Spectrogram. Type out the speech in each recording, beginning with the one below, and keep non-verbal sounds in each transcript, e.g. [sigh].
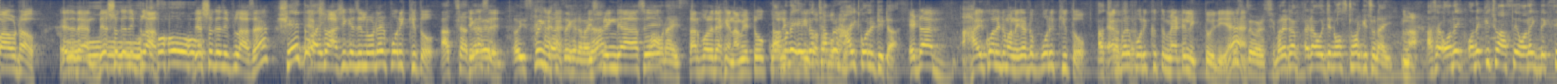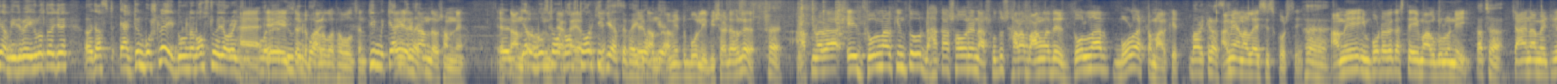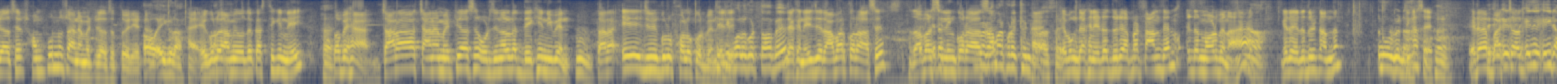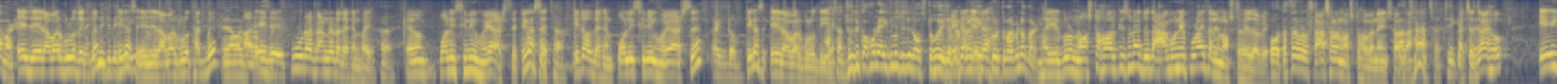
পা উঠাও। এই যে দেখেন দেড়শো কেজি প্লাস [laughs] দেড়শো কেজি প্লাস হ্যাঁ? সেই তো একশো আশি কেজি লোডের পরীক্ষিত। আচ্ছা ঠিক আছে? স্প্রিং আছে এখানে ভাই স্প্রিং [laughs] আছে। তারপরে দেখেন আমি একটু মানে কোয়ালিটি এইটা হচ্ছে আপনার হাই কোয়ালিটিটা এটা হাই কোয়ালিটি মানে এটা পরীক্ষিত। আচ্ছা, একবারে আচ্ছা। পরীক্ষিত ম্যাটেলিক তৈরি হ্যাঁ? বুঝতে পেরেছি। মানে এটা এটা ওই যে নষ্ট হওয়ার কিছু নাই। না। আচ্ছা অনেক অনেক কিছু আছে অনেক দেখছি আমি যে ভাই এগুলো তো ওই যে জাস্ট একজন বসলেই দোলনা নষ্ট হয়ে যায় অনেক হ্যাঁ মানে। ভালো কথা বলছেন। কি কেমনে টান দাও সামনে। কেন আমি নষ্ট নষ্ট হওয়ার কি কি আছে ভাই? একটু আমি বলি বিষয়টা হলে হ্যাঁ। আপনারা এই দোলনার কিন্তু ঢাকা শহরে না শুধু সারা বাংলাদেশ দোলনার বড় একটা মার্কেট। মার্কেট আছে। আমি অ্যানালাইসিস করছি। হ্যাঁ, হ্যাঁ। আমি ইম্পোর্টারের কাছ থেকে এই মালগুলো নেই। আচ্ছা। চায়না মেটেরিয়ালসের সম্পূর্ণ চায়না মেটেরিয়ালসের তৈরি এটা। এইগুলা? হ্যাঁ এগুলো আমি ওদের কাছ থেকে নেই। তবে হ্যাঁ যারা চায়না মেটেরিয়ালসের অরিজিনালটা দেখে নিবেন তারা এই জিনিসগুলো ফলো করবেন। এই যে ফলো করতে হবে। দেখেন এই যে রাবার করা আছে রাবার সিলিং করা আছে। রাবার প্রোটেকশন করা হ্যাঁ, আছে। এবং দেখেন এটা ধরে আপনার টান দেন এটা নড়বে না হ্যাঁ। এটা এটা ধরে টান দেন নড়বে না। ঠিক আছে? হ্যাঁ। এটা বাচ্চা এই যে এই রাবার এই যে রাবারগুলো দেখবেন দেখি, দেখি, ঠিক আছে? এই যে রাবারগুলো থাকবে আর এই যে পুরা ডান্ডাটা দেখেন ভাই। হ্যাঁ। এবং পলি সিলিং হয়ে আসছে ঠিক আছে? আচ্ছা, আচ্ছা। এটাও দেখেন পলি সিলিং হয়ে আসছে। একদম। ঠিক আছে? এই রাবারগুলো দিয়ে। আচ্ছা যদি কখনো এইগুলো যদি নষ্ট হয়ে যাবে আপনারা করতে পারবেন আবার? ভাই এগুলো নষ্ট হওয়ার কিছু না যদি আগুনে পোড়ায় তাহলে নষ্ট হয়ে যাবে। ও তাছাড়া নষ্ট তাছাড়া নষ্ট হবে না ইনশাল্লাহ আচ্ছা, হ্যাঁ? আচ্ছা, ঠিক আচ্ছা আছে। যাই হোক এই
